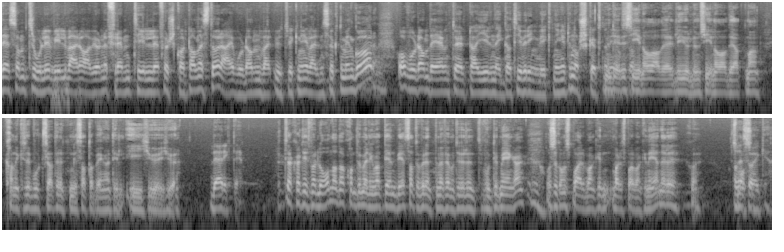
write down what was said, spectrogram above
det som trolig vil være avgjørende frem til første kvartal neste år, er hvordan utviklingen i verdensøkonomien går, og hvordan det eventuelt da gir negative ringvirkninger til norsk økonomi. Men dere sier nå da, det, Julum sier nå da, det at man kan ikke se bort fra at renten blir satt opp en gang til i 2020? 2020. Det er riktig. Akkurat de som har lån, da, kom det melding om at DNB satte opp rentene med 25 rentepunkter med en gang. Mm. Og så kom Sparebanken Var det Sparebanken igjen, eller? Som det så jeg ikke.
